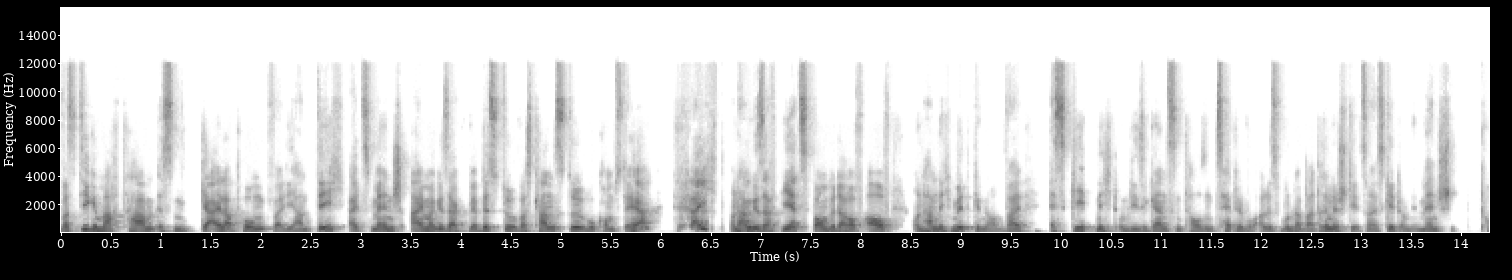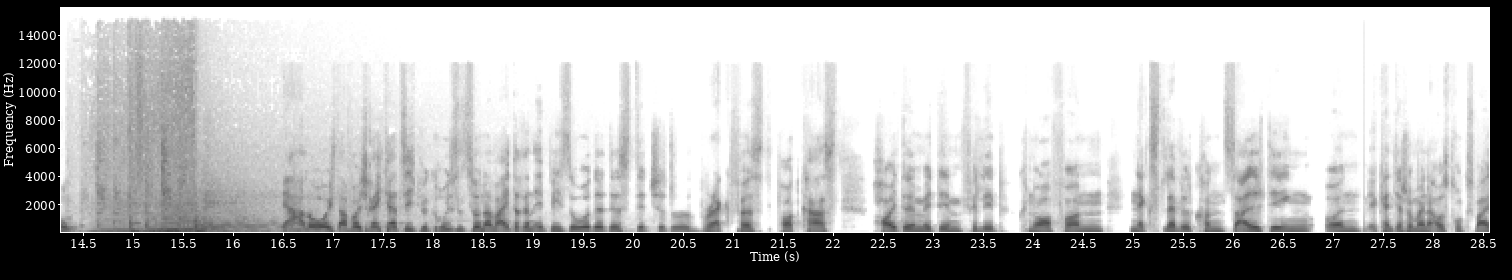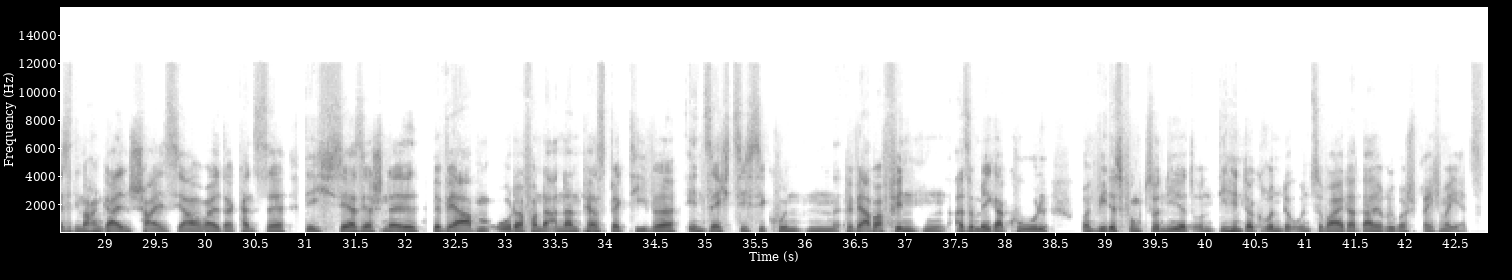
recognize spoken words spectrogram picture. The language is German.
Und was die gemacht haben, ist ein geiler Punkt, weil die haben dich als Mensch einmal gesagt, wer bist du, was kannst du, wo kommst du her? Reicht. Und haben gesagt, jetzt bauen wir darauf auf und haben dich mitgenommen, weil es geht nicht um diese ganzen tausend Zettel, wo alles wunderbar drinne steht, sondern es geht um den Menschen. Punkt. Ja, hallo, ich darf euch recht herzlich begrüßen zu einer weiteren Episode des Digital Breakfast Podcast. Heute mit dem Philipp Knorr von Next Level Consulting. Und ihr kennt ja schon meine Ausdrucksweise, die machen geilen Scheiß, ja, weil da kannst du dich sehr, sehr schnell bewerben oder von der anderen Perspektive in 60 Sekunden Bewerber finden. Also mega cool. Und wie das funktioniert und die Hintergründe und so weiter, darüber sprechen wir jetzt.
